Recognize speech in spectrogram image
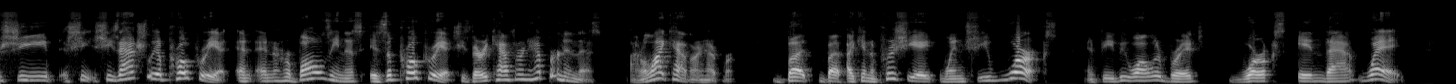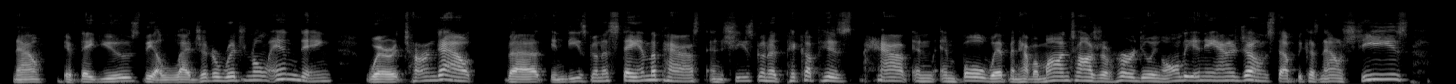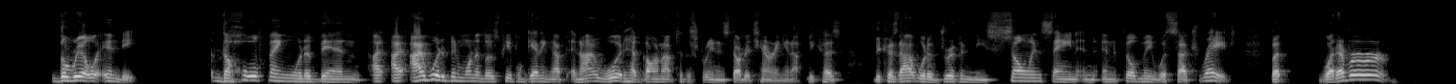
she she she's actually appropriate, and and her ballsiness is appropriate. She's very Katharine Hepburn in this. I don't like Katharine Hepburn, but but I can appreciate when she works. And Phoebe Waller Bridge works in that way. Now, if they use the alleged original ending where it turned out that Indy's going to stay in the past and she's going to pick up his hat and, and bullwhip and have a montage of her doing all the Indiana Jones stuff because now she's the real Indy. The whole thing would have been, I, I, I would have been one of those people getting up and I would have gone up to the screen and started tearing it up because because that would have driven me so insane and, and filled me with such rage. But whatever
